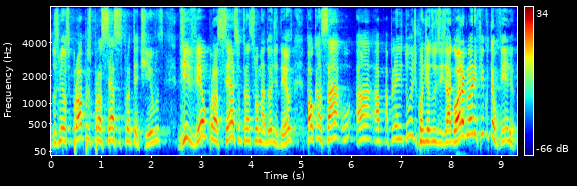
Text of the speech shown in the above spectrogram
dos meus próprios processos protetivos, viver o processo transformador de Deus para alcançar a, a, a, plenitude. Quando Jesus diz, agora glorifica o teu filho,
